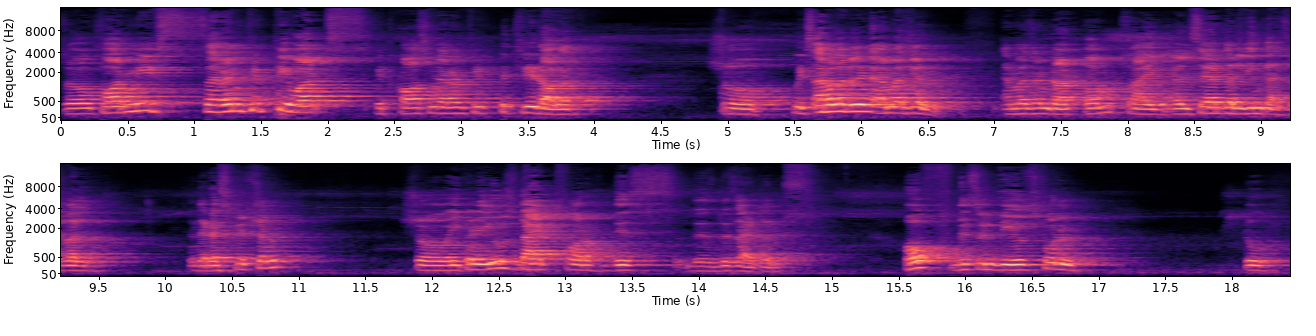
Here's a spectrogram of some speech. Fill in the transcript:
So for me it's 750 watts it cost me around 53 dollar. So it's available in amazon amazon.com so i will share the link as well in the description. So you can use that for this, this, these items. Hope this will be useful to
